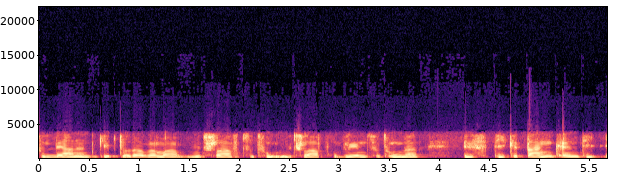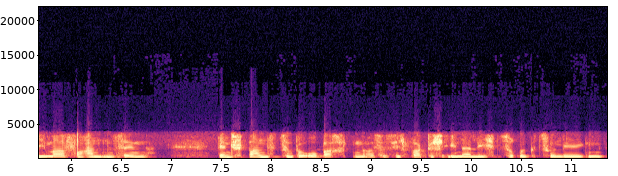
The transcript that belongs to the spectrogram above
zu lernen gibt oder wenn man mit Schlaf zu tun, mit Schlafproblemen zu tun hat, ist die Gedanken, die immer vorhanden sind, entspannt zu beobachten. Also sich praktisch innerlich zurückzulegen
